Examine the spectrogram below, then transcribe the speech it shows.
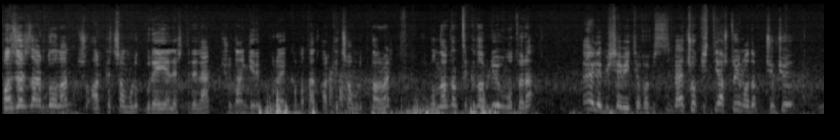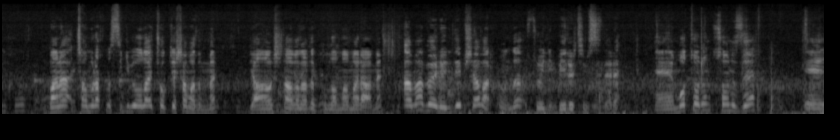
Bajajlarda olan şu arka çamurluk buraya yerleştirilen, şuradan gelip burayı kapatan arka çamurluklar var. Onlardan tıkılabiliyor bu motora. Öyle bir şey yapabilirsiniz. Ben çok ihtiyaç duymadım. Çünkü bana çamur atması gibi olay çok yaşamadım ben. Yağışlı havalarda kullanmama rağmen. Ama böyle de bir şey var. Onu da söyleyeyim, belirteyim sizlere. Ee, motorun son hızı e,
